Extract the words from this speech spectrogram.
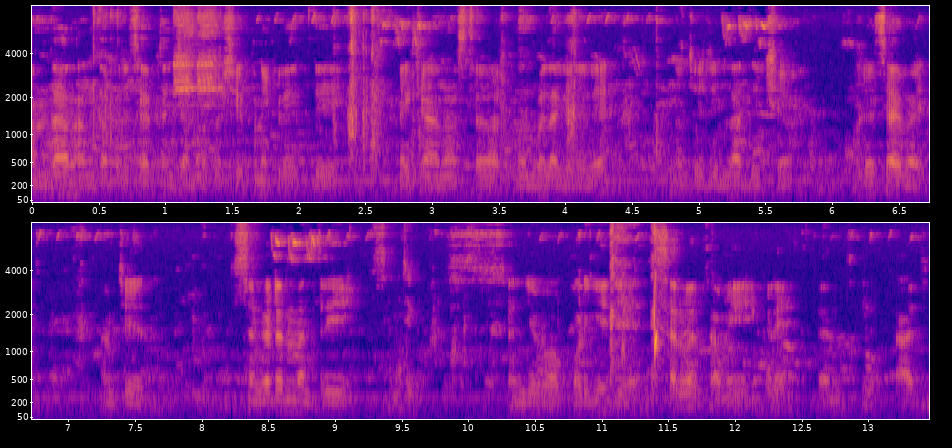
आमदार आमदार परिषद त्यांच्या मातोश्री पण इकडे ते काही कारणास्तव मुंबईला गेलेले आहेत. आमचे जिल्हाध्यक्ष पुढे साहेब आहेत. आमचे संघटन मंत्री संजय भाऊ कोडगे जे आहेत सर्वच आम्ही इकडे त्यांची आज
